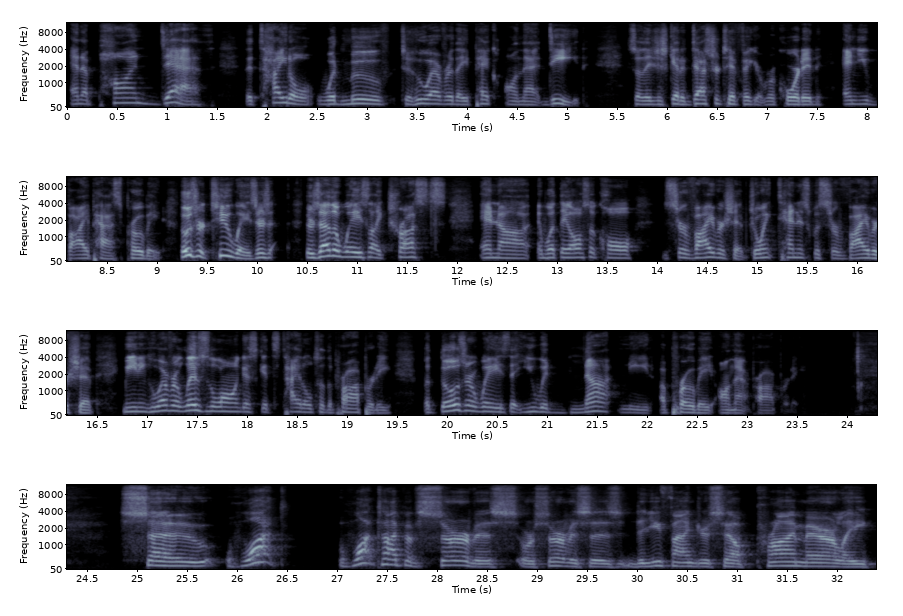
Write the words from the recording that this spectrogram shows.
And upon death, the title would move to whoever they pick on that deed. So they just get a death certificate recorded and you bypass probate. Those are two ways. There's there's other ways like trusts and uh and what they also call survivorship, joint tenants with survivorship, meaning whoever lives the longest gets title to the property. But those are ways that you would not need a probate on that property. So, what what type of service or services do you find yourself primarily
